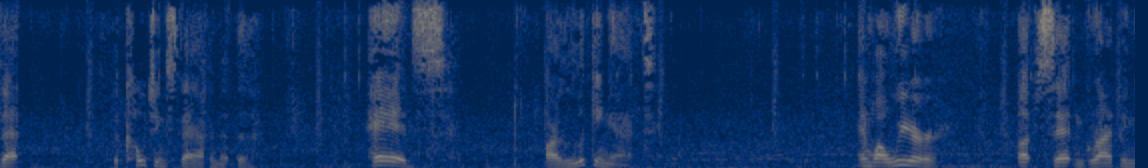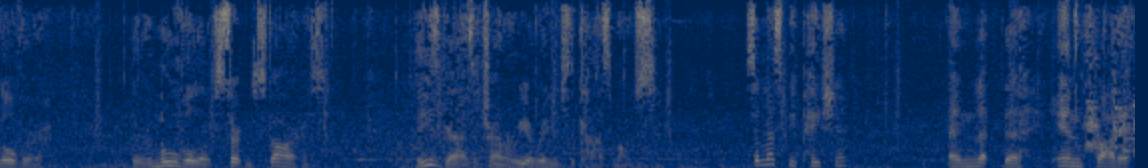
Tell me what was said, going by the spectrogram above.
that the coaching staff and that the heads are looking at. And while we're upset and griping over the removal of certain stars, these guys are trying to rearrange the cosmos. So let's be patient and let the end product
